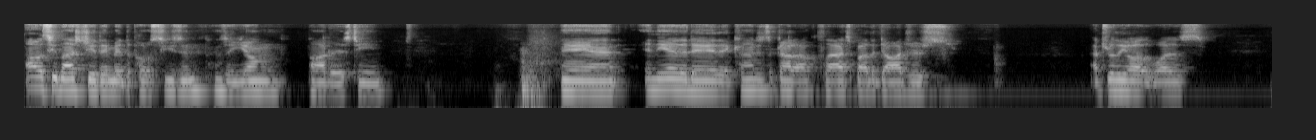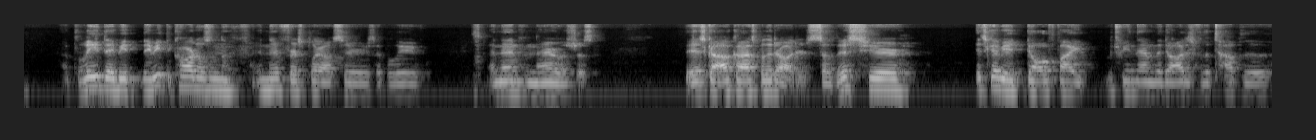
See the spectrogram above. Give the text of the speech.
Obviously, last year they made the postseason as a young Padres team. And in the end of the day, they kind of just got outclassed by the Dodgers. That's really all it was. I believe they beat they beat the Cardinals in the in their first playoff series, I believe, and then from there it was just they just got outclassed by the Dodgers. So this year, it's gonna be a dogfight between them and the Dodgers for the top of the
